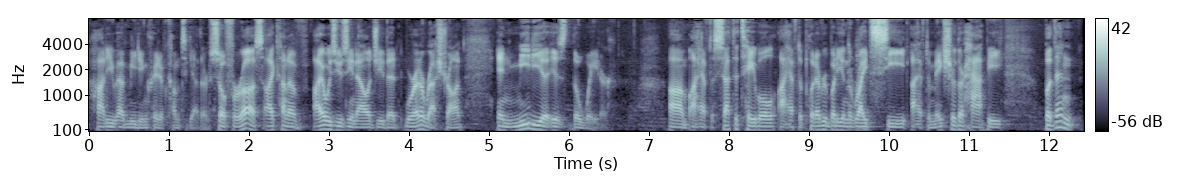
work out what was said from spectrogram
How do you have media and creative come together? So for us, I kind of I always use the analogy that we're at a restaurant and media is the waiter. Um, I have to set the table. I have to put everybody in the right seat. I have to make sure they're happy. But then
